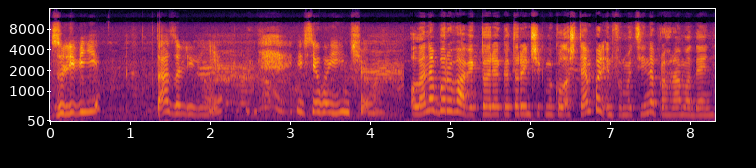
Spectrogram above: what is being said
З олів'є, та з олів'є і всього іншого. Олена Борова, Вікторія Катеринчик, Микола Штемпель. Інформаційна програма День.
